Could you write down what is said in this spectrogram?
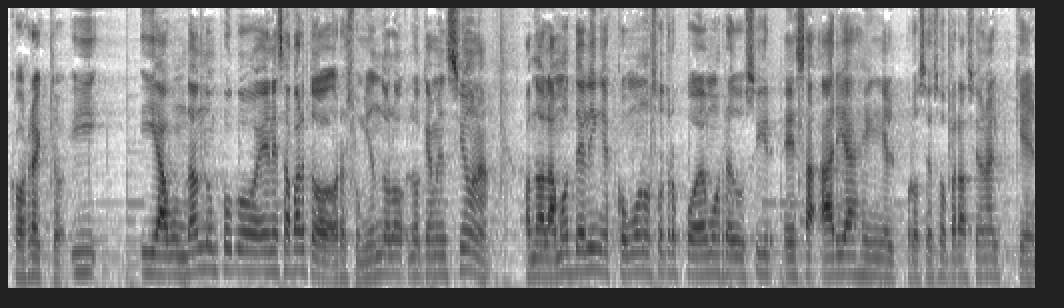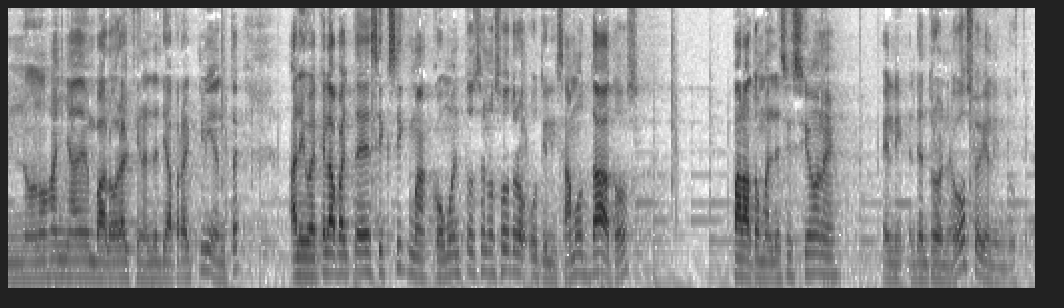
Correcto. Y y abundando un poco en esa parte, o resumiendo lo, que menciona, cuando hablamos de Lean es cómo nosotros podemos reducir esas áreas en el proceso operacional que no nos añaden valor al final del día para el cliente, al igual que la parte de Six Sigma, cómo entonces nosotros utilizamos datos para tomar decisiones dentro del negocio y en la industria.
